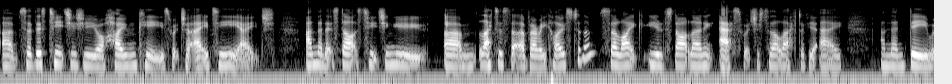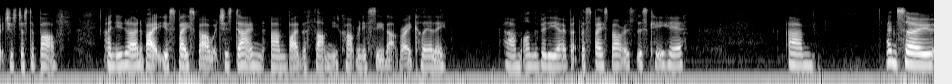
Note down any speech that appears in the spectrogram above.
Um, so this teaches you your home keys, which are A, T, E, H, and then it starts teaching you um, letters that are very close to them. So like you start learning S, which is to the left of your A, and then D, which is just above and you learn about your spacebar which is down um, by the thumb. You can't really see that very clearly um, on the video but the spacebar is this key here. Um, and so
